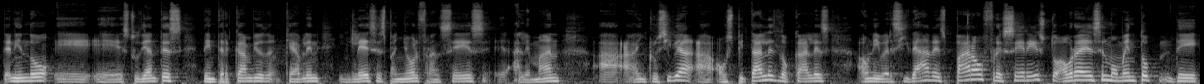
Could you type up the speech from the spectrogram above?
teniendo eh, eh, estudiantes de intercambio que hablen inglés, español, francés, eh, alemán, inclusive a, hospitales locales, a universidades, para ofrecer esto. Ahora es el momento de,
